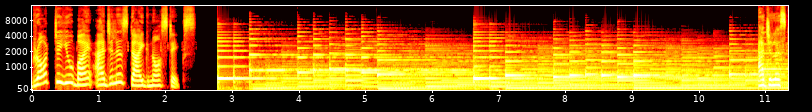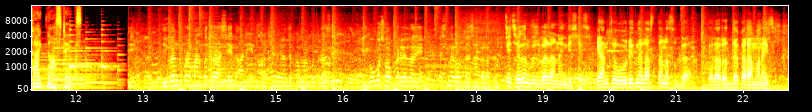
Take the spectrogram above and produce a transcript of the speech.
Brought to you by Agilus Diagnostics. Agilus Diagnostics. दिव्यांग प्रमाणपत्र असेल आणि नॉन क्रिमिनलचं प्रमाणपत्र असेल हे बोगस वापरलेलं आहे त्या संदर्भात काय सांगाल आपण ते छगन भुजबळला नाही दिसायचं ते आमचे ओरिजिनल असताना सुद्धा त्याला रद्द करा म्हणायचं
